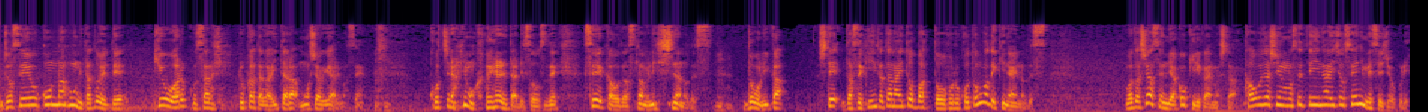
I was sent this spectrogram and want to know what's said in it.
女性をこんな風に例えて気を悪くされる方がいたら申し訳ありません。こちらにも限られたリソースで成果を出すために必死なのです。どうにかして打席に立たないとバットを振ることもできないのです。私は戦略を切り替えました。顔写真を載せていない女性にメッセージを送り、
